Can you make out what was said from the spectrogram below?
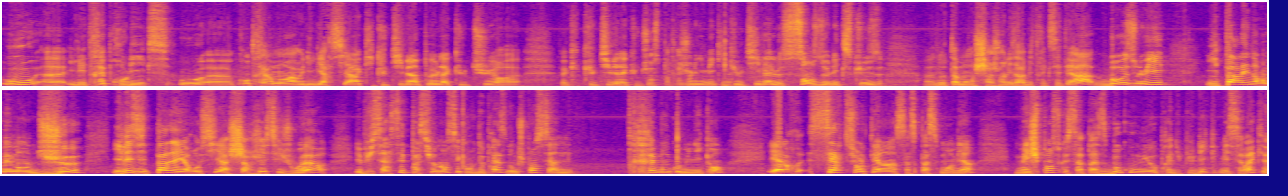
où euh, il est très prolixe, où euh, contrairement à Rudy Garcia qui cultivait un peu la culture, qui cultivait la culture, c'est pas très joli, mais qui cultivait le sens de l'excuse, notamment en chargeant les arbitres, etc. Bose, lui, il parle énormément de jeu. Il n'hésite pas d'ailleurs aussi à charger ses joueurs. Et puis c'est assez passionnant ces confs de presse. Donc je pense que c'est un très bon communicant. Et alors certes sur le terrain ça se passe moins bien, mais je pense que ça passe beaucoup mieux auprès du public. Mais c'est vrai que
